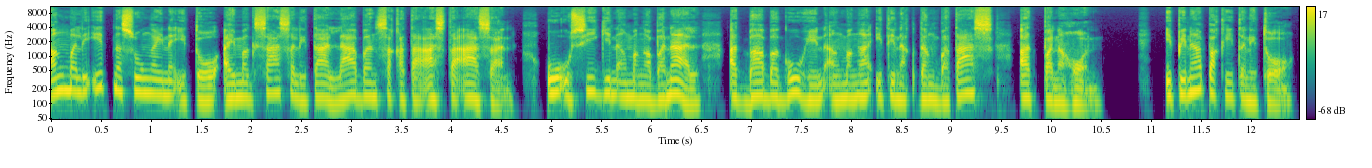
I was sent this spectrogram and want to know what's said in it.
ang maliit na sungay na ito ay magsasalita laban sa kataas-taasan, uusigin ang mga banal at babaguhin ang mga itinakdang batas at panahon. Ipinapakita nito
